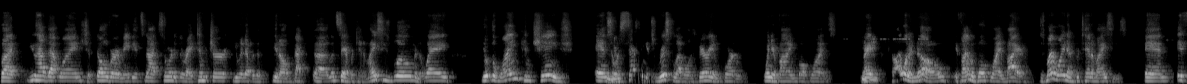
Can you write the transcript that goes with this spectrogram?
but you have that wine shipped over maybe it's not stored at the right temperature you end up with a you know back uh, let's say a brettanomyces bloom in the way you, know, the wine can change and so mm-hmm. assessing its risk level is very important when you're buying bulk wines right mm-hmm. so i want to know if i'm a bulk wine buyer does my wine have brettanomyces and if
